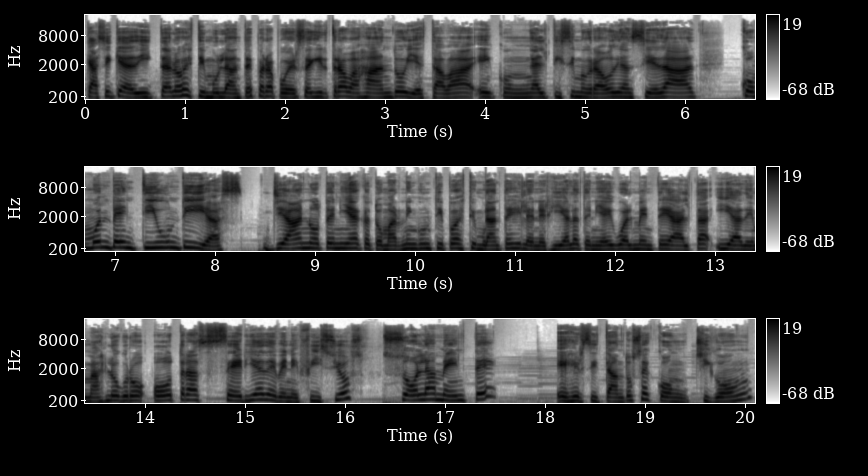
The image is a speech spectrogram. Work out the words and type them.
casi que adicta a los estimulantes para poder seguir trabajando y estaba eh, con un altísimo grado de ansiedad, como en 21 días ya no tenía que tomar ningún tipo de estimulantes y la energía la tenía igualmente alta y además logró otra serie de beneficios solamente ejercitándose con chigón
